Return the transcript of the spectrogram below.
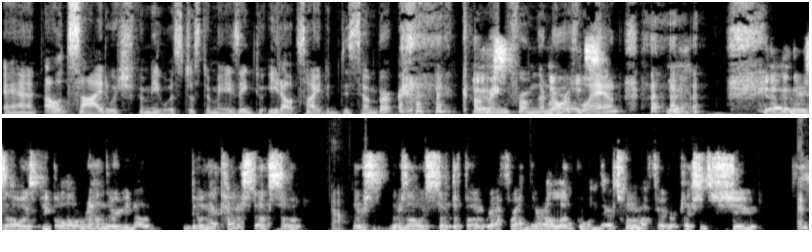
and outside, which for me was just amazing to eat outside in December, coming Yes. from the I know, it's- Northland. yeah yeah and there's always people all around there you know doing that kind of stuff so Yeah. there's there's always stuff to photograph around there i love going there it's one of my favorite places to shoot And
